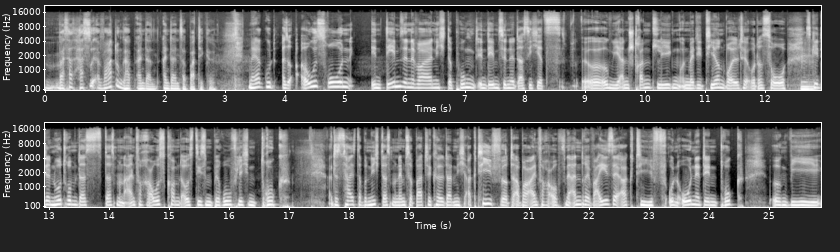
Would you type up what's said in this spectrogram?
was hast, hast du Erwartungen gehabt an dein, an dein Sabbatical? Naja, gut, also ausruhen in dem Sinne war ja nicht der Punkt, in dem Sinne, dass ich jetzt äh, irgendwie an den Strand liegen und meditieren wollte oder so. Mhm. Es geht ja nur darum, dass, dass man einfach rauskommt aus diesem beruflichen Druck. Das heißt aber nicht, dass man im Sabbatical dann nicht aktiv wird, aber einfach auf eine andere Weise aktiv und ohne den Druck irgendwie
